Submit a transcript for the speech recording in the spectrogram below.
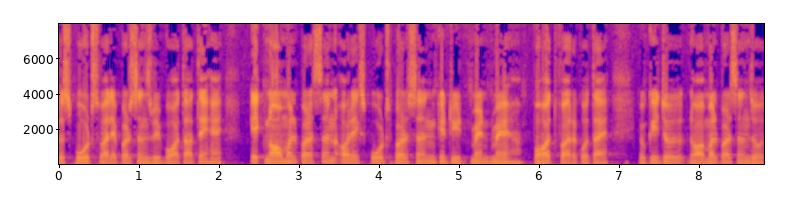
तो स्पोर्ट्स वाले पर्सन भी बहुत आते हैं। एक नॉर्मल पर्सन और एक स्पोर्ट्स पर्सन के ट्रीटमेंट में बहुत फ़र्क होता है, क्योंकि जो नॉर्मल पर्सन जो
